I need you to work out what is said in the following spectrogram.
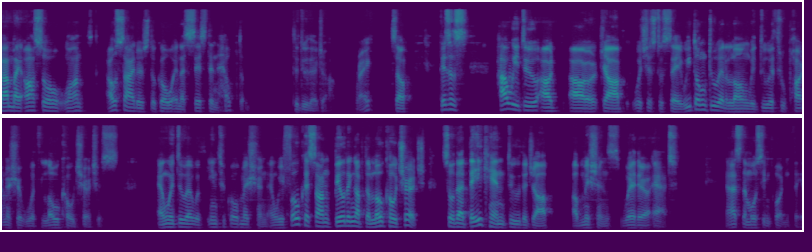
God might also want outsiders to go and assist and help them to do their job, right? So this is how we do our, our job, which is to say, we don't do it alone, we do it through partnership with local churches. And we do it with integral mission. And we focus on building up the local church so that they can do the job of missions where they're at. That's the most important thing.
